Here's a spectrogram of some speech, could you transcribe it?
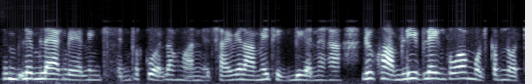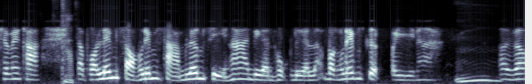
เล่มเล่มแรกเนี่ยหนึ่งเขียนประกวดรางวัลเนี่ยใช้เวลาไม่ถึงเดือนนะคะด้วยความรีบเร่งเพราะว่าหมดกำหนดใช่ไหมคะครับแต่พอเล่มสองเล่มสามเริ่มสี่ห้าเดือนหกเดือนแล้ว บางเล่มเกิดปีนะคะอืมแล้วก็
